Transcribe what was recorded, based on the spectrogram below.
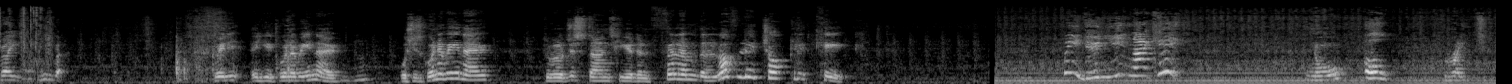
Right. Where are you going away now? Mm -hmm. Well, she's going away now. So we'll just stand here and film the lovely chocolate cake. What are you doing? You eating that cake? No. Oh, right.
